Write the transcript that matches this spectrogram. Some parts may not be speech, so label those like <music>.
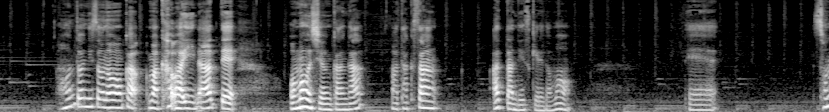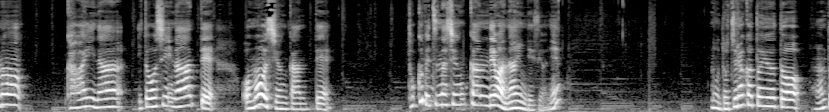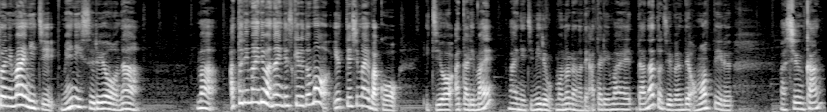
本当にそのかまあ可愛いなって思う瞬間が、まあ、たくさんあったんですけれどもでその可愛いな愛おしいなって思う瞬間って特別な瞬間ではないんですよね。もうどちらかというと本当に毎日目にするようなまあ当たり前ではないんですけれども言ってしまえばこう一応当たり前毎日見るものなので当たり前だなと自分で思っている、まあ、瞬間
